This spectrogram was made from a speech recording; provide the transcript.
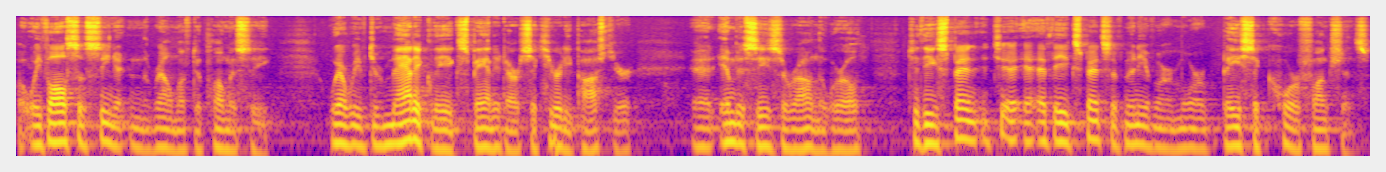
but we've also seen it in the realm of diplomacy, where we've dramatically expanded our security posture at embassies around the world to the expen- to, at the expense of many of our more basic core functions.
